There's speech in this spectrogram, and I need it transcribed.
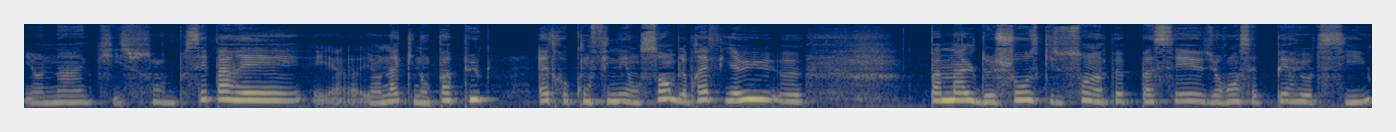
Il y en a qui se sont séparés. Il y en a qui n'ont pas pu être confinés ensemble. Bref, il y a eu pas mal de choses qui se sont un peu passées durant cette période-ci.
